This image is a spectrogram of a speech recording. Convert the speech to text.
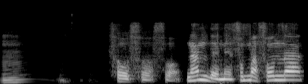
うんそうそうそう。なんでね、そ,、まあ、そんな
